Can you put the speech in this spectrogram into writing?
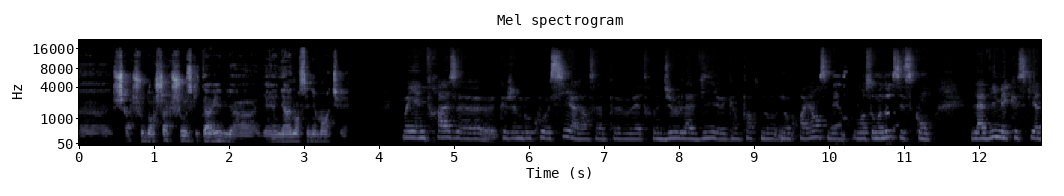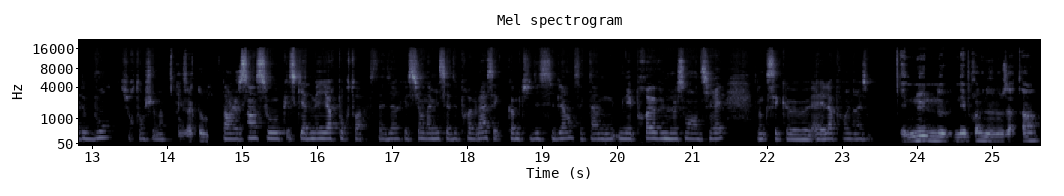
Euh, chaque dans chaque chose qui t'arrive, il y a, y a, un enseignement à tirer. Moi, il y a une phrase que j'aime beaucoup aussi. Alors, ça peut être Dieu, la vie, qu'importe nos, nos, croyances, mais grosso modo, c'est ce qu'on la vie, mais que ce qu'il y a de bon sur ton chemin. Exactement. Dans le sens où que ce qu'il y a de meilleur pour toi. C'est-à-dire que si on a mis cette épreuve-là, c'est comme tu dis si bien, c'est que tu as une épreuve, une leçon à en tirer. Donc c'est qu'elle est là pour une raison. Et nulle épreuve ne nous atteint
